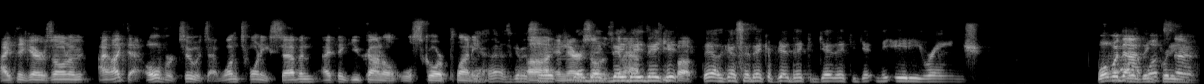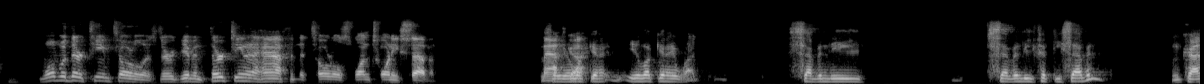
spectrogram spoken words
I think Arizona. I like that over too. It's at one twenty seven. I think UConn will, will score plenty. Yeah, I was going to Uh, say. and Arizona's they, they, to they, keep could, up. They, I was going to say they could get they could get they could get in the eighty range. What would that? What's pretty- their what would their team total is? They're given 13 and a half and the total's 127. So you're guy. looking at you're looking at what 70, 70 57? Okay.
